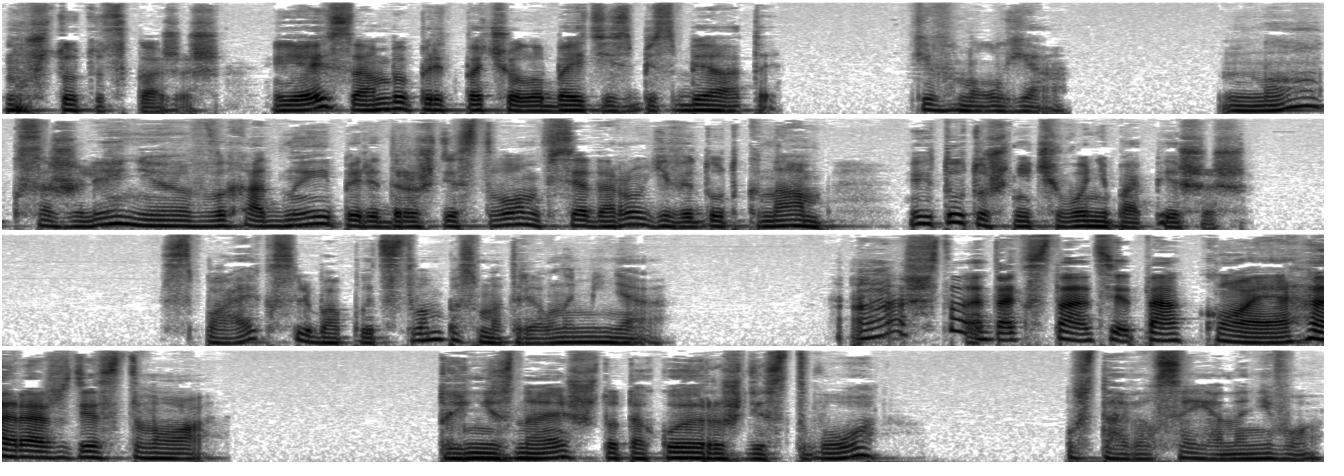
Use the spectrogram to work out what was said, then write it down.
«Ну что ты скажешь? Я и сам бы предпочел обойтись без Беаты», — кивнул я. «Но, к сожалению, в выходные перед Рождеством все дороги ведут к нам, и тут уж ничего не попишешь». Спайк с любопытством посмотрел на меня. «А что это, кстати, такое Рождество?» «Ты не знаешь, что такое Рождество?» Уставился я на него.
